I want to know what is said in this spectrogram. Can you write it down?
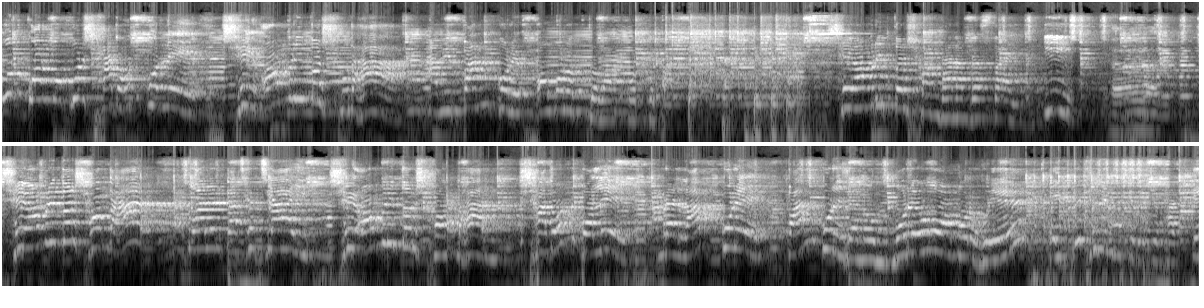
কোন কর্ম, কোন সাধন করলে সেই অমৃত সুধা আমি পান করে অমরত্ব লাভ করতে পারি কি? সেই অমৃতর সন্ধান জলের কাছে যাই। সে অমৃতর সন্ধান সাধন বলে। আমরা লাভ করে পান করে যেন মরেও অমর হয়ে এই পৃথিবীর মুখে বেঁচে থাকতে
